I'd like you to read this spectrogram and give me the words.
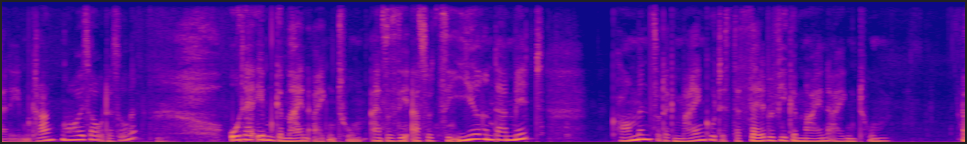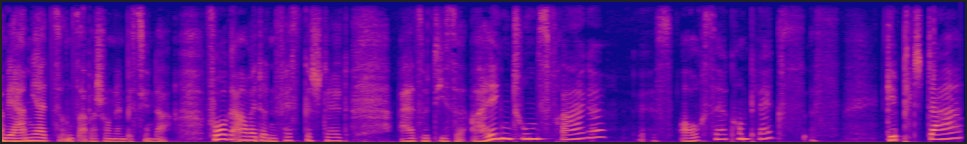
dann eben Krankenhäuser oder sowas. Oder eben Gemeineigentum. Also sie assoziieren damit, Commons oder Gemeingut ist dasselbe wie Gemeineigentum. Und wir haben jetzt uns aber schon ein bisschen da vorgearbeitet und festgestellt, also diese Eigentumsfrage ist auch sehr komplex. Es gibt da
